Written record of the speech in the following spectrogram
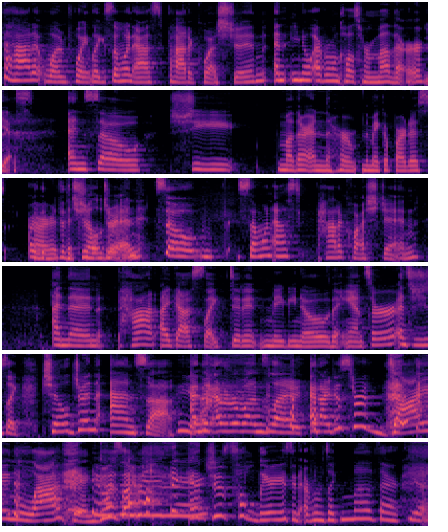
Pat at one point, like someone asked Pat a question, and you know everyone calls her mother. Yes. and so she Mother and her the makeup artist are, the, children. So someone asked Pat a question. And then Pat, I guess, like didn't maybe know the answer, and so she's like, "Children answer," and then everyone's like, and I just started dying laughing because I'm like, it's just hilarious, and everyone's like, "Mother," yeah,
